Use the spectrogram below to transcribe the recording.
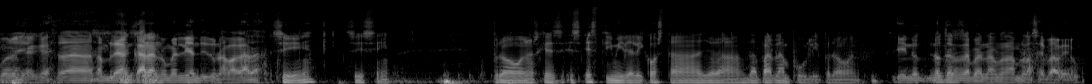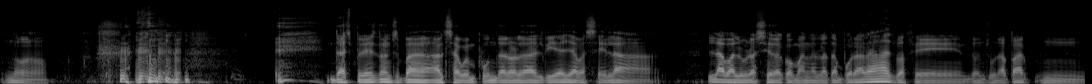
Bueno, i aquesta assemblea Sí, encara sí. només li han dit una vegada. Sí, sí, sí. Però bueno, és que és, és, és tímida, li costa allò de, de parlar en públic, però bueno, Sí, no, no tens res a veure amb, amb la seva veu. no, no. Després, doncs, va, el següent punt de l'ordre del dia ja va ser la, la valoració de com ha anat la temporada. Es va fer doncs, una part, mm,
